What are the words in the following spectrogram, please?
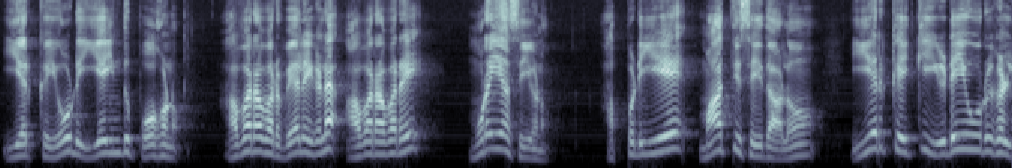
இயற்கையோடு இயைந்து போகணும். அவரவர் வேலைகளை அவரவரே முறையாக செய்யணும். அப்படியே மாற்றி செய்தாலும் இயற்கைக்கு இடையூறுகள்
